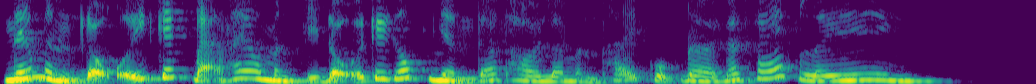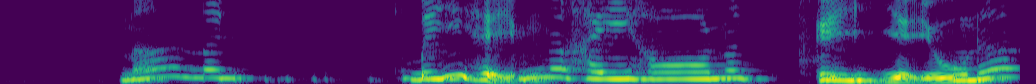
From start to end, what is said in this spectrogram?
Nếu mình đổi các bạn thấy không? Mình chỉ đổi cái góc nhìn đó thôi là mình thấy cuộc đời nó khác liền. Nó nó bí hiểm nó hay ho nó kỳ diệu nó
